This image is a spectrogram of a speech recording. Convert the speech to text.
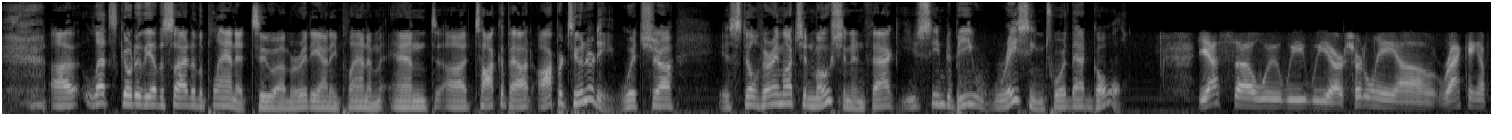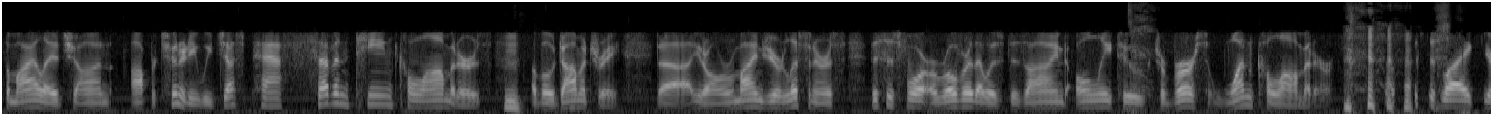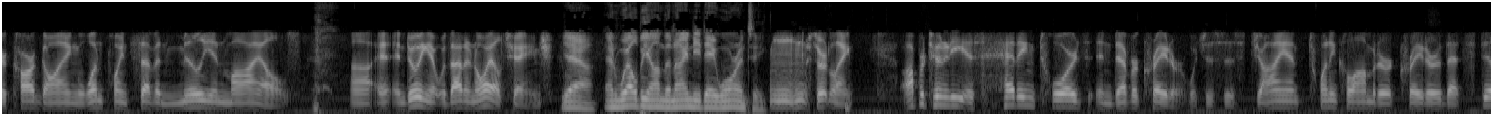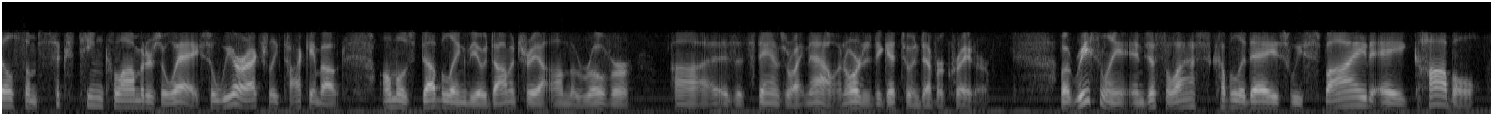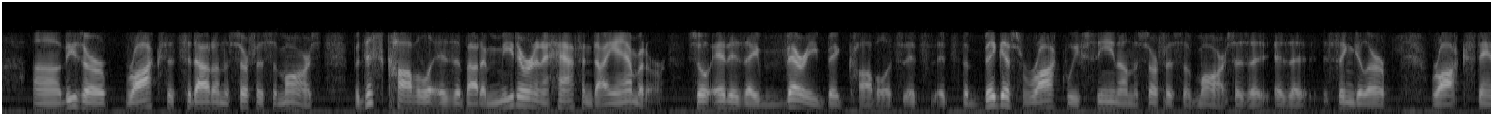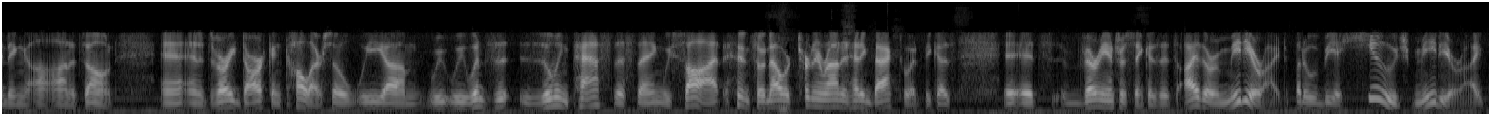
Uh, let's go to the other side of the planet, to uh, Meridiani Planum, and uh, talk about opportunity, which uh, is still very much in motion. In fact, you seem to be racing toward that goal. Yes, uh, we, we, we are certainly uh, racking up the mileage on opportunity. We just passed 17 kilometers hmm. of odometry. Uh, you know, remind your listeners, this is for a rover that was designed only to traverse one kilometer. this is like your car going 1.7 million miles uh, and, and, doing it without an oil change. Yeah, and well beyond the 90 day warranty. Mm-hmm, certainly. Opportunity is heading towards Endeavour Crater, which is this giant 20 kilometer crater that's still some 16 kilometers away. So we are actually talking about almost doubling the odometry on the rover uh, as it stands right now in order to get to Endeavour Crater. But recently, in just the last couple of days, we spied a cobble. Uh, these are rocks that sit out on the surface of Mars but this cobble is about a meter and a half in diameter. So it is a very big cobble. It's it's it's the biggest rock we've seen on the surface of Mars as a as a singular rock standing uh, on its own, and, and it's very dark in color. So we um, we we went z- zooming past this thing, we saw it, and so now we're turning around and heading back to it because it, it's very interesting because it's either a meteorite, but it would be a huge meteorite,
